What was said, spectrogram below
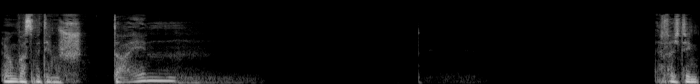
Irgendwas mit dem Stein? Vielleicht den.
